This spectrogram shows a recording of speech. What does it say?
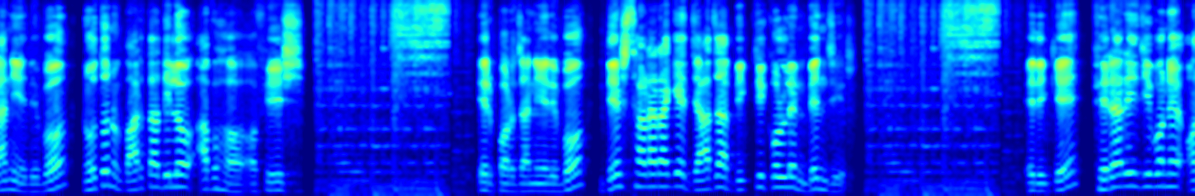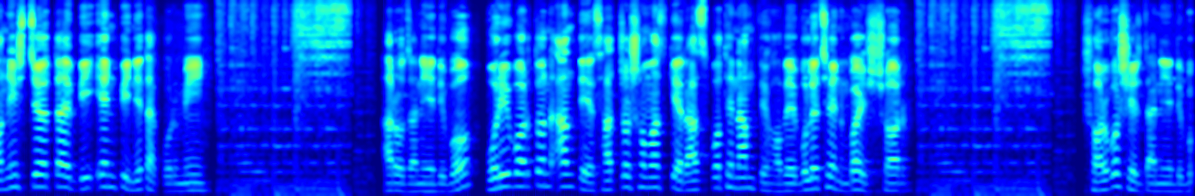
জানিয়ে দেব নতুন বার্তা দিল আবহাওয়া অফিস। এরপর জানিয়ে দেব দেশ ছাড়ার আগে যা যা বিক্রি করলেন বেনজির। এদিকে, ফেরারি জীবনে অনিশ্চয়তায় বিএনপি নেতাকর্মী। আরও জানিয়ে দিব, পরিবর্তন আনতে ছাত্র সমাজকে রাজপথে নামতে হবে বলেছেন গয়েশ্বর। সর্বশেষ জানিয়ে দেব,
